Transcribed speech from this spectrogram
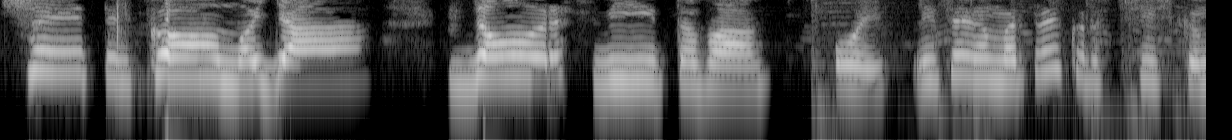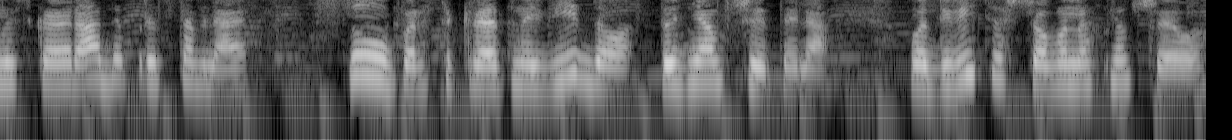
Вчителько моя, зора світова. Ой, ліцей номер 3 Коростишівської міської ради представляє суперсекретне відео до Дня вчителя. Подивіться, що ви нас навчили.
